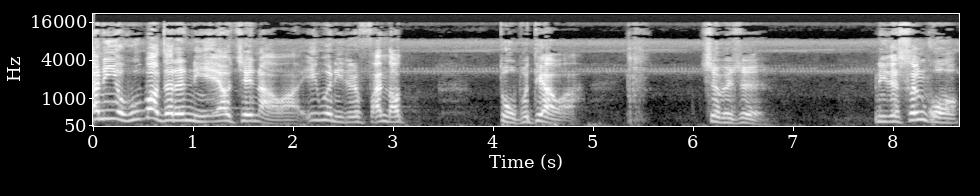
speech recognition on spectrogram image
啊，你有福报的人，你也要煎熬啊，因为你的烦恼躲不掉啊，是不是？你的生活。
